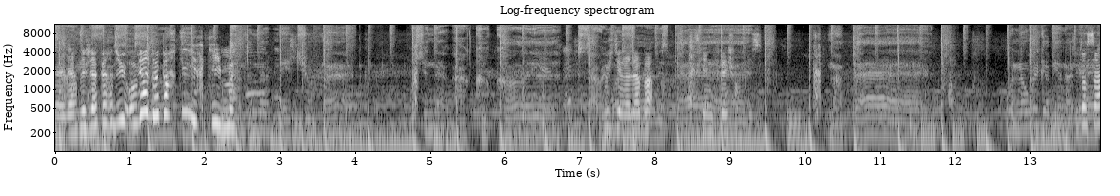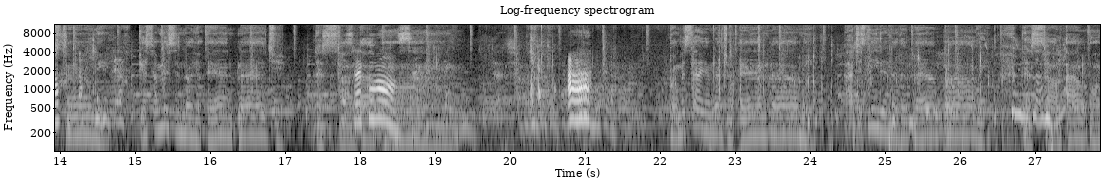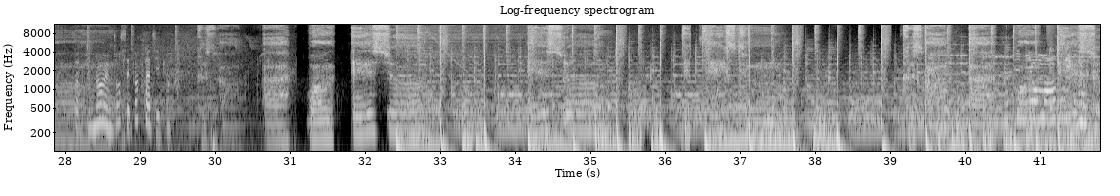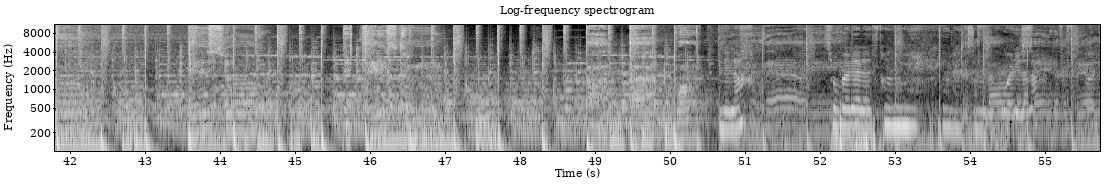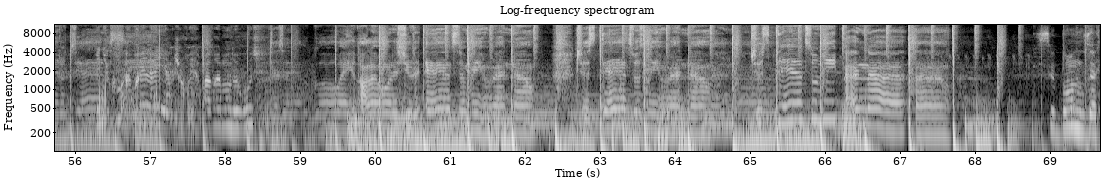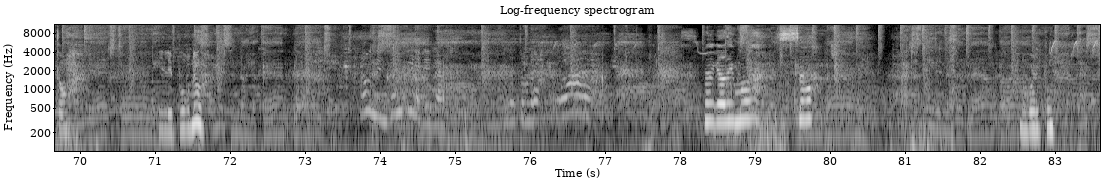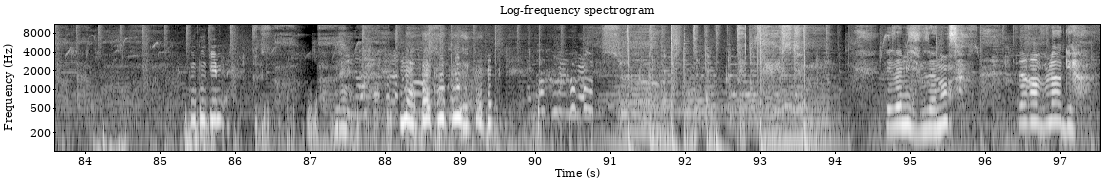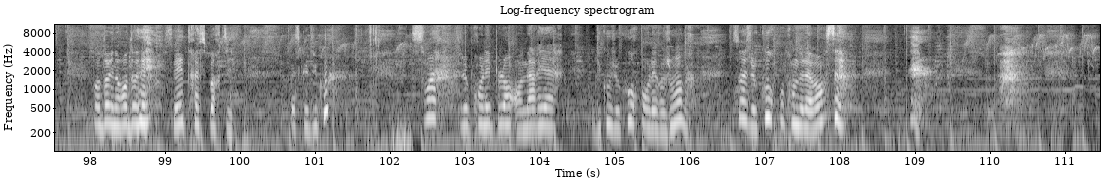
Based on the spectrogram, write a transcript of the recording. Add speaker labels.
Speaker 1: Elle a l'air déjà perdue. On vient de partir, Kim. Moi, je dirais là-bas, parce qu'il y a une flèche en plus. Tu t'en sors Ça. commence Ah Parfaitement en même temps, c'est pas pratique. Hein. Attend. Il est pour nous. Oh, on a une bonne vue là déjà. On attend là. Wow. Regardez-moi ça. On voit le pont. Coucou Kim. Non, non pas coucou. Les amis, je vous annonce faire un vlog pendant une randonnée, c'est très sportif. Parce que du coup, soit je prends les plans en arrière, du coup je cours pour les rejoindre, soit je cours pour prendre de l'avance.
